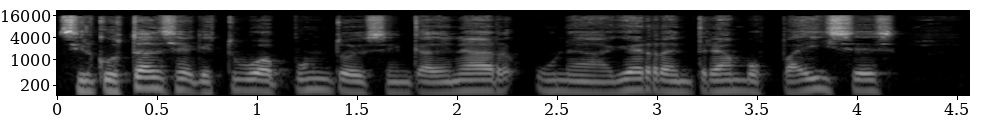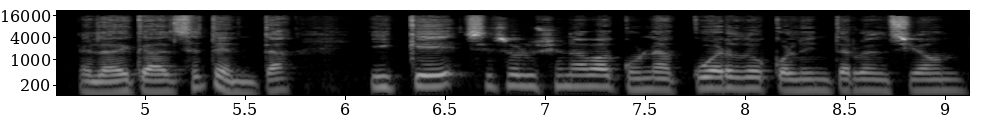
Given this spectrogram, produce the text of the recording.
circunstancia que estuvo a punto de desencadenar una guerra entre ambos países en la década del 70 y que se solucionaba con un acuerdo con la intervención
